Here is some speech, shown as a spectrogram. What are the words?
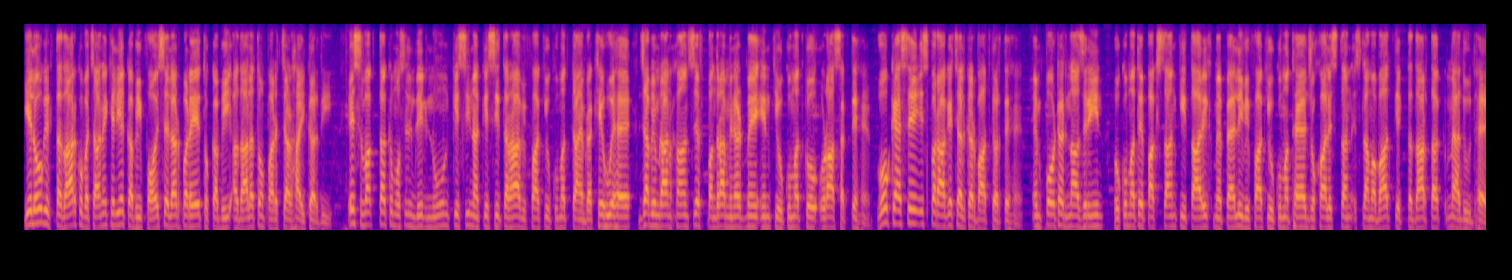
ये लोग इकतदार को बचाने के लिए कभी फौज से लड़ पड़े तो कभी अदालतों पर चढ़ाई कर दी। इस वक्त तक मुस्लिम लीग नून किसी न किसी तरह विफाकी हुकूमत कायम रखे हुए है, जब इमरान खान सिर्फ़ पंद्रह मिनट में इनकी हुकूमत को उड़ा सकते हैं। वो कैसे इस पर आगे चलकर बात करते हैं? इम्पोर्टेड नाजरीन, हुकूमत पाकिस्तान की तारीख में पहली विफाकी हुकूमत है, जो खालिस्तान इस्लामाबाद के इकतदार तक महदूद है।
